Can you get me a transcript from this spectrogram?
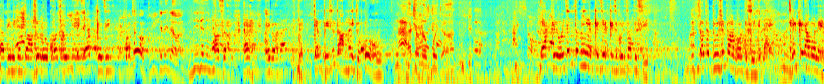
না দিলে কিন্তু আসলে খসখস এক কেজি। আচ্ছা হ্যাঁ এবার তেল বেশি দাম নাই তো কো। একশো নব্বই টাকা এক কেজি ওই জন্য তো আমি এক কেজি এক কেজি করে চাতেছি তাতে দুইশো টাকা ভরতে ঠিক কিনা বলেন?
